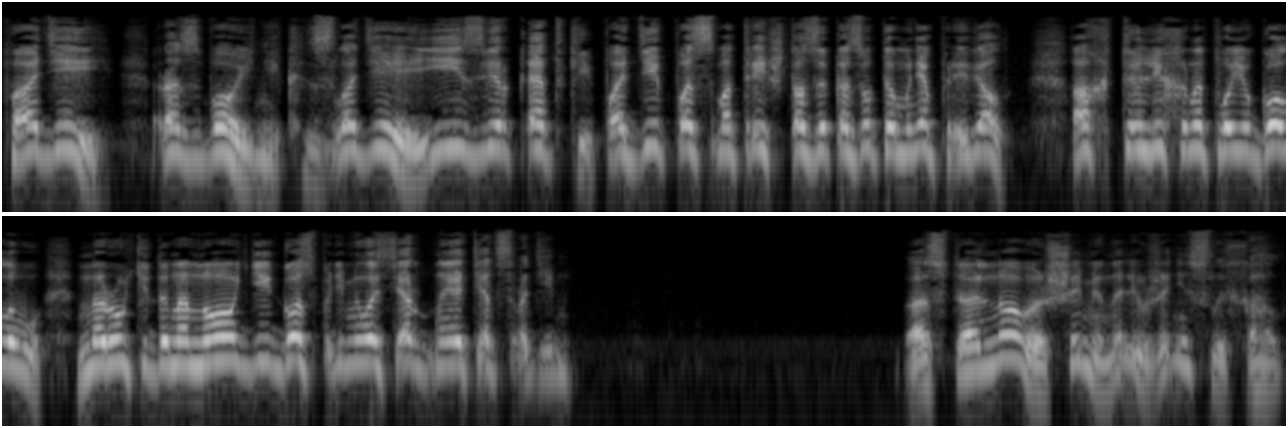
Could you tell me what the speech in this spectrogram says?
Поди, разбойник, злодей, изверг эткий, поди посмотри, что за козу ты мне привел. Ах ты, лихо на твою голову, на руки да на ноги, Господи милосердный отец родимый. Остального Шиминель уже не слыхал.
